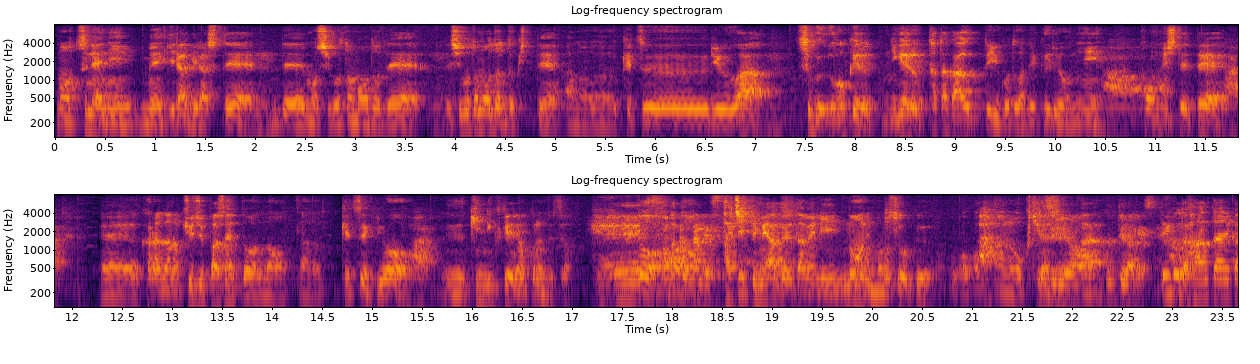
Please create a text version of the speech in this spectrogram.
もう常に目ギラギラして、うん。でもう仕事モードで,、うん。で仕事モードの時ってあの血流はすぐ動ける逃げる戦うっていうことができるように興奮してて、はえー体の90%のあの血液を、はえー筋肉系に送るんですよ。とあですね。とパチッて目を開けるために脳にものすごくああの送ってるんですよ。はい。送ってるわけですね。っていうことは反対に考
